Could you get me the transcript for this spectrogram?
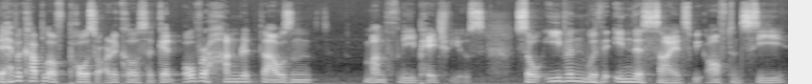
they have a couple of posts or articles that get over 100,000 monthly page views. So even within the sites, we often see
